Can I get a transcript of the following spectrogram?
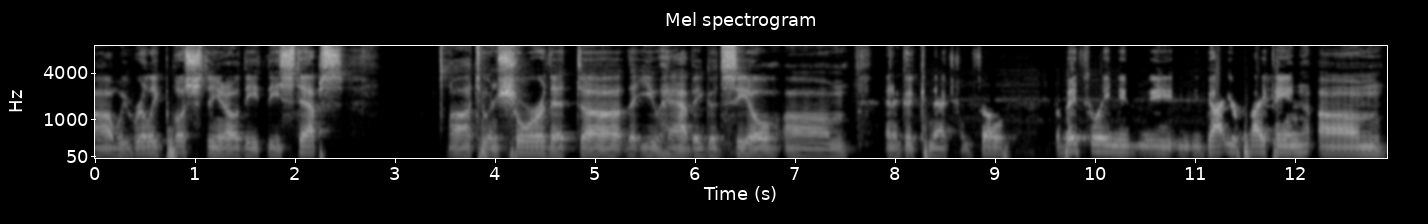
Uh, we really push the, you know the these steps uh, to ensure that uh, that you have a good seal um, and a good connection. So, basically, you, you, have got your piping, um,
